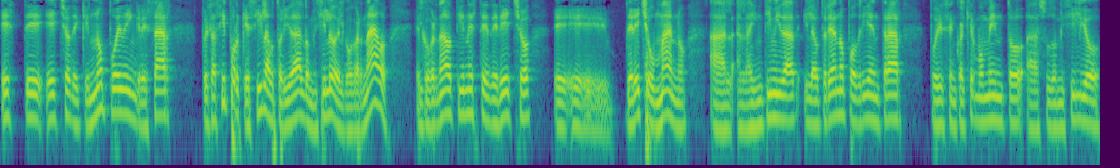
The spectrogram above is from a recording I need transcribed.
Este hecho de que no puede ingresar, pues así porque sí, la autoridad al domicilio del gobernado. El gobernado tiene este derecho, eh, eh, derecho humano a, a la intimidad y la autoridad no podría entrar pues en cualquier momento a su domicilio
